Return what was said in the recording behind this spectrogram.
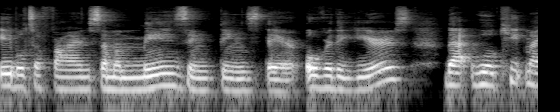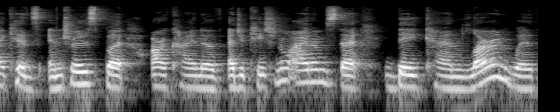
able to find some amazing things there over the years that will keep my kids' interest, but are kind of educational items that they can learn with,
